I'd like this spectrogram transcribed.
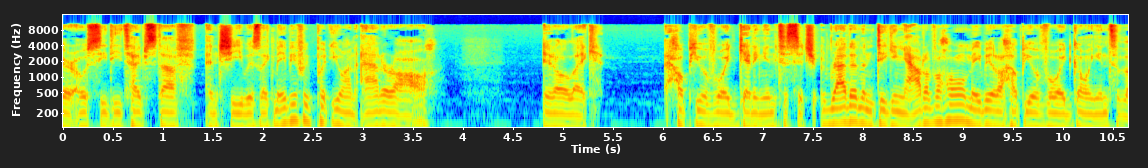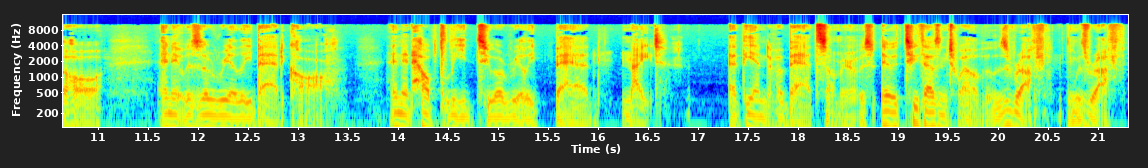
or OCD type stuff, and she was like, maybe if we put you on Adderall, it'll like help you avoid getting into situ rather than digging out of a hole. Maybe it'll help you avoid going into the hole. And it was a really bad call, and it helped lead to a really bad night at the end of a bad summer. It was it was 2012. It was rough. It was rough.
